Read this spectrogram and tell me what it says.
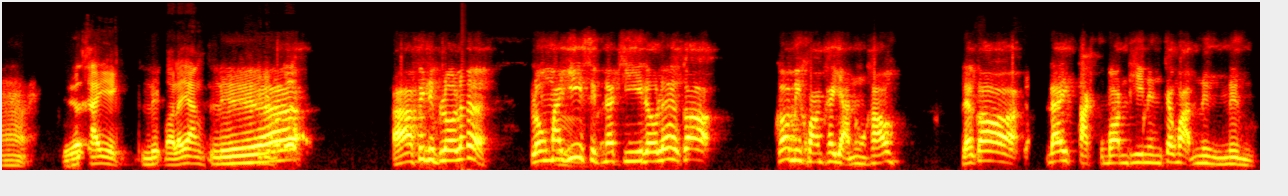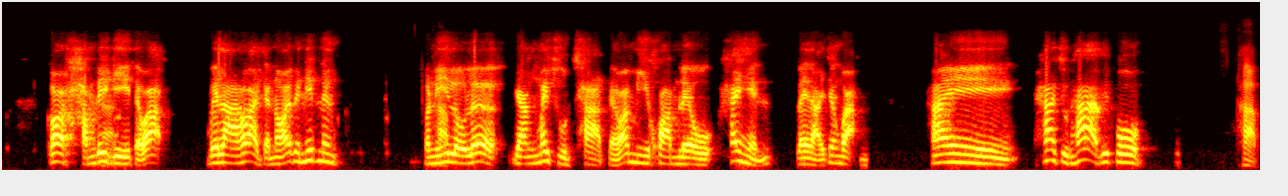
อ่า เหลือใครอีกเหลือบอกแล้วยัง เหลือ อ่า ฟิลิปโรเลอร์ ลงมาอืม20นาทีโรเลอร์ก็ ก็มีความขยันของเขา แล้วก็ได้ตักบอลทีหนึ่งจังหวะหนึ่งหนึ่ง ก็ทำได้ดีแต่ว่าเวลาเขาอาจจะน้อยไปนิดนึง วันนี้โรเลอร์ยังไม่ฉูดฉาด แต่ว่ามีความเร็วให้เห็นหลาย ๆ จังหวะ ให้5.5พี่ปูครับ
